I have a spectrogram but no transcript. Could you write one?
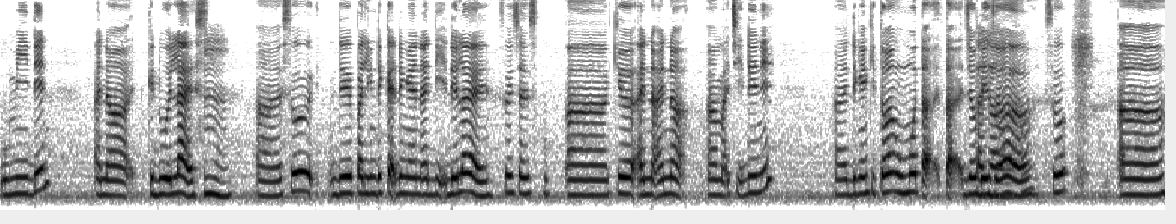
Umi Din anak kedua last. Hmm. Uh, so dia paling dekat dengan adik dia lah. kan. So macam uh, kira anak-anak uh, makcik dia ni uh, dengan kita orang umur tak tak jauh Tak beza. jauh. So uh,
